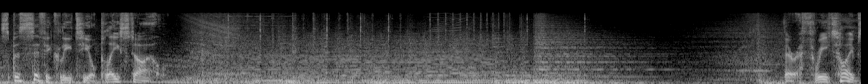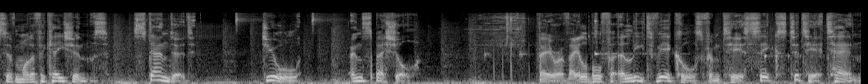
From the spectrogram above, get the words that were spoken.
specifically to your playstyle. There are three types of modifications, Standard, Dual and Special. They are available for elite vehicles from Tier 6 to Tier 10.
